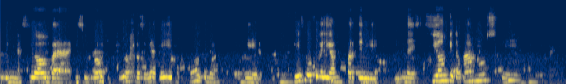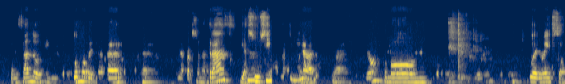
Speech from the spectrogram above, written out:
iluminación para que su rostro, se vea bello, ¿no? Como, eh, eso fue, digamos, parte de una decisión que tomamos eh, pensando en cómo retratar a una persona trans y a Susi en particular. Como, bueno, eso.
